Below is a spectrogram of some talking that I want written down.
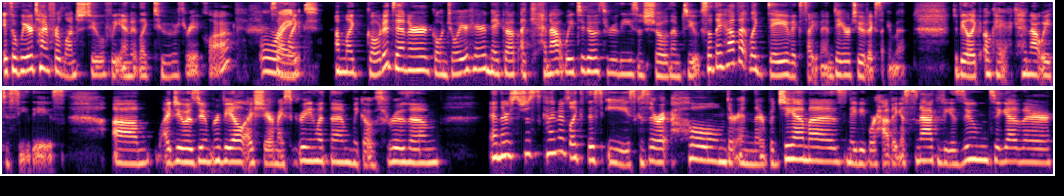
It's a weird time for lunch too if we end at like two or three o'clock. Right. So I'm like, I'm like, go to dinner, go enjoy your hair and makeup. I cannot wait to go through these and show them to you. So they have that like day of excitement, day or two of excitement to be like, okay, I cannot wait to see these. Um, I do a Zoom reveal. I share my screen with them. We go through them. And there's just kind of like this ease because they're at home, they're in their pajamas. Maybe we're having a snack via Zoom together.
